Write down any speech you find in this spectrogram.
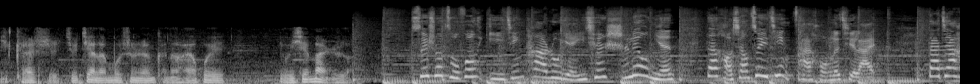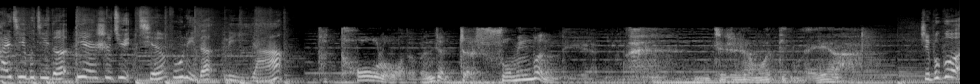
一开始就见了陌生人，可能还会有一些慢热。虽说祖峰已经踏入演艺圈十六年，但好像最近才红了起来。大家还记不记得电视剧《潜伏》里的李涯？他偷了我的文件，这说明问题。哎，你这是让我顶雷呀！只不过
